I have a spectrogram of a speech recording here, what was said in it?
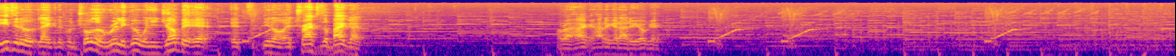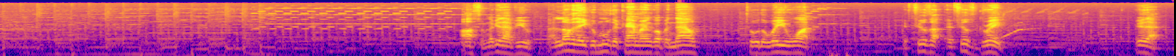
Easy to like the controls are really good. When you jump it it, it you know it tracks the bad guy. All right how, how to get out of here? Okay. Awesome look at that view. I love that you can move the camera and go up and down to the way you want. It feels it feels great. Look at that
